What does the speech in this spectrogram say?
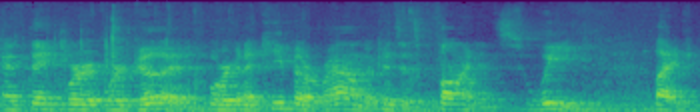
and think we're, we're good. We're going to keep it around because it's fun and sweet. Like,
